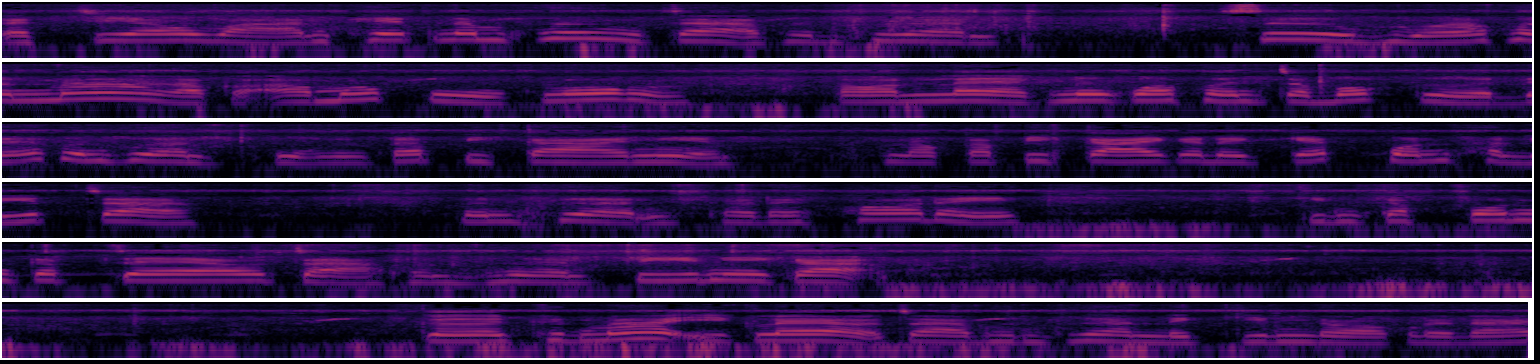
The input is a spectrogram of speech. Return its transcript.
กระเจียวหวานเพชรน้ำผึ้งจ้ะเพื่อนๆ ซื้อหัวเพิ่นมาแล้วก็เอามาปลูกลง ตอนแรกนึกว่าเพิ่นจะบ่เกิดได้เพื่อนๆ ปลูกตั้งแต่ปีกายเนี่ยเราก็ปีกายก็ได้เก็บผลผลิตจ้ะเพื่อนๆก็ได้พ่อได้กินกับปนกับแจวจ้ะเพื่อนๆ ปีนี้ก็เกิดขึ้นมาอีกแล้วจ้ะเพื่อนๆ ได้กินดอกเลยได้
